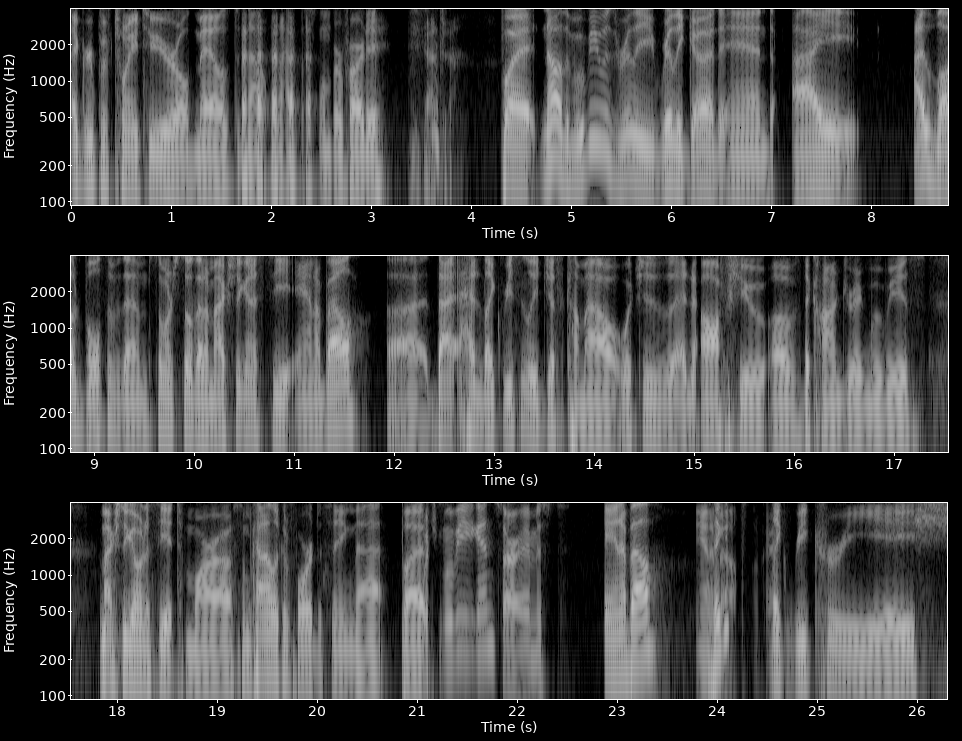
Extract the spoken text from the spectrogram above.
a group of 22 year old males did not want to have a slumber party. Gotcha. but no, the movie was really really good, and I I loved both of them so much so that I'm actually going to see Annabelle. Uh, that had like recently just come out, which is an offshoot of the Conjuring movies. I'm actually going to see it tomorrow, so I'm kind of looking forward to seeing that. But Which movie again? Sorry, I missed Annabelle, Annabelle. I think it's okay. like recreation,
